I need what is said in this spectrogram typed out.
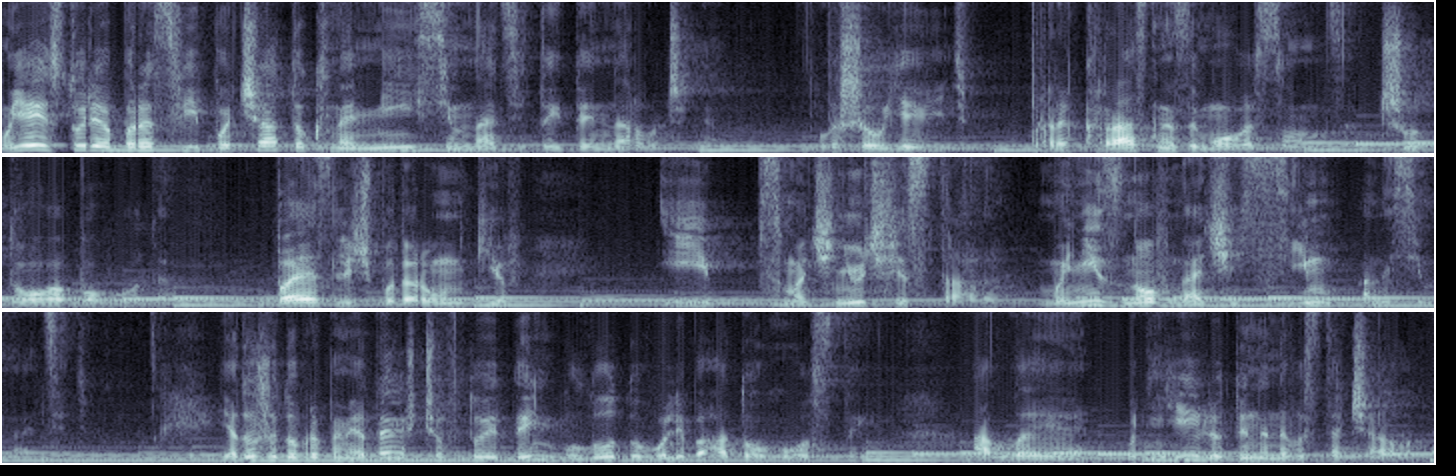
Моя історія бере свій початок на мій 17-й день народження. Лише уявіть, прекрасне зимове сонце, чудова погода, безліч подарунків і смачнючі страви. Мені знов наче 7, а не 17. Я дуже добре пам'ятаю, що в той день було доволі багато гостей, але однієї людини не вистачало.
